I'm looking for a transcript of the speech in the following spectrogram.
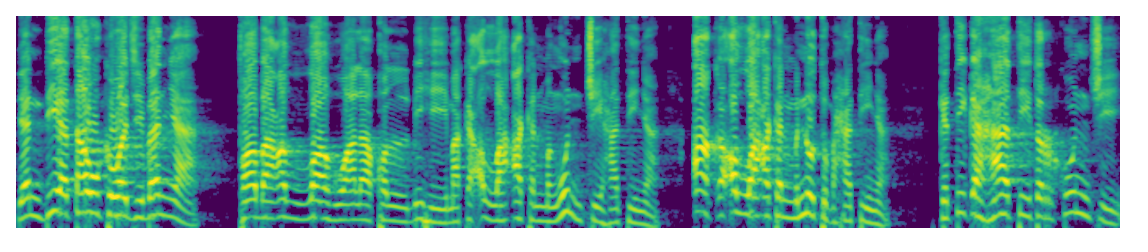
dan dia tahu kewajibannya taba'allahu ala qalbihi maka Allah akan mengunci hatinya. Maka Allah akan menutup hatinya. Ketika hati terkunci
